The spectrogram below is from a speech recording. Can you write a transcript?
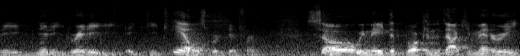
the nitty gritty details were different. So we made the book and the documentary.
